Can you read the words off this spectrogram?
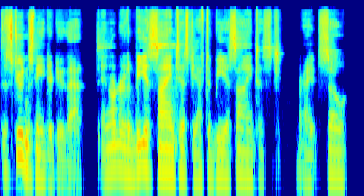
the students need to do that. In order to be a scientist, you have to be a scientist, right? So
